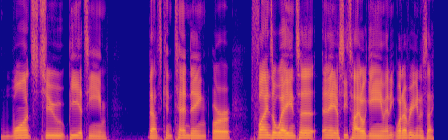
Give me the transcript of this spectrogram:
wants to be a team that's contending or finds a way into an AFC title game, any whatever you're gonna say,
